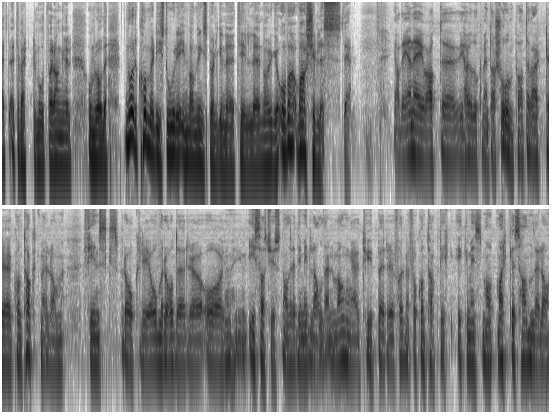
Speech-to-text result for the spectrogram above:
et, etter hvert mot Varanger-området. Når kommer de store innvandringsbølgene til Norge, og hva, hva skyldes det? Ja, Det ene er jo at uh, vi har jo dokumentasjon på at det har vært uh, kontakt mellom finskspråklige områder og Ishavskysten allerede i middelalderen. Mange typer former for kontakt, ikke minst markedshandel og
